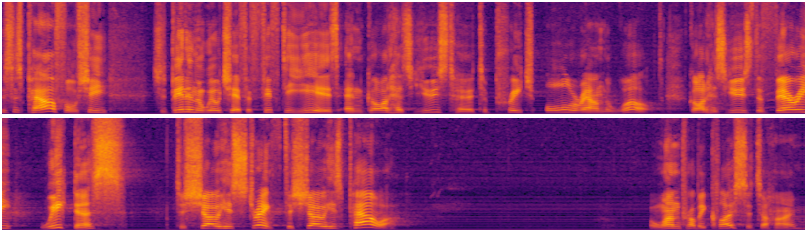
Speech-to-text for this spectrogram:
This is powerful. She She's been in the wheelchair for 50 years, and God has used her to preach all around the world. God has used the very weakness to show his strength, to show his power. Or one probably closer to home.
